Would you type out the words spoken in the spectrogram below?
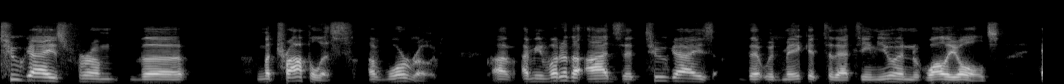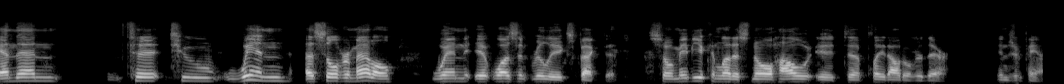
two guys from the metropolis of Warroad. Uh, I mean, what are the odds that two guys that would make it to that team, you and Wally Olds, and then to to win a silver medal when it wasn't really expected? So maybe you can let us know how it uh, played out over there in Japan.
